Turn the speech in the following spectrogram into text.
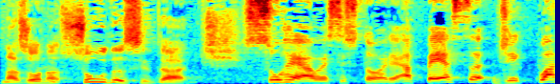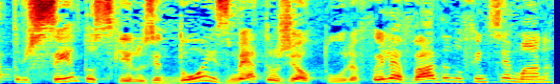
na zona sul da cidade. Surreal essa história. A peça de 400 quilos e 2 metros de altura foi levada no fim de semana.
